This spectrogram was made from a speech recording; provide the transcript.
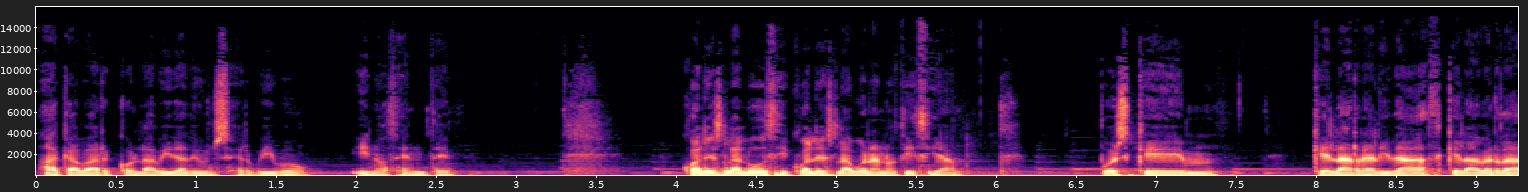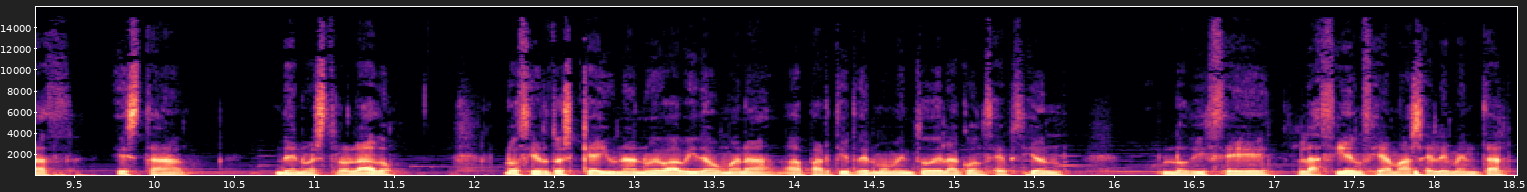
a acabar con la vida de un ser vivo inocente. ¿Cuál es la luz y cuál es la buena noticia? Pues que, que la realidad, que la verdad está de nuestro lado. Lo cierto es que hay una nueva vida humana a partir del momento de la concepción, lo dice la ciencia más elemental,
